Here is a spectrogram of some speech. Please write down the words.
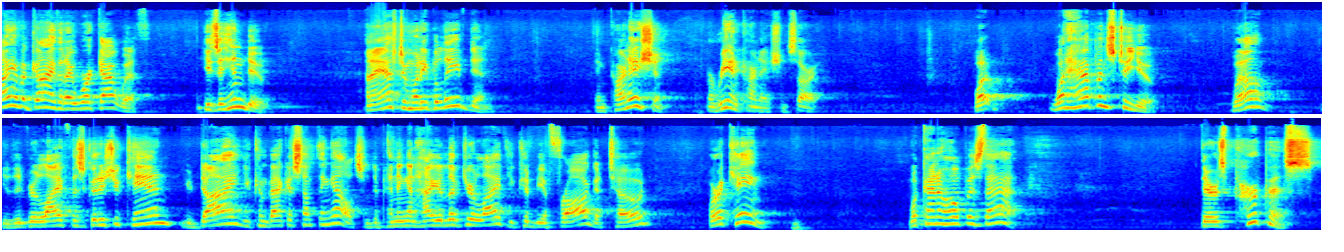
I have a guy that I work out with. He's a Hindu. And I asked him what he believed in incarnation, or reincarnation, sorry. What, what happens to you? Well, you live your life as good as you can, you die, you come back as something else. And depending on how you lived your life, you could be a frog, a toad, or a king. What kind of hope is that? There's purpose.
